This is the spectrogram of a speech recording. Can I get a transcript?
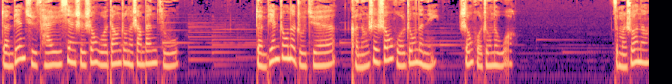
短片取材于现实生活当中的上班族。短片中的主角可能是生活中的你。生活中的我，怎么说呢？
